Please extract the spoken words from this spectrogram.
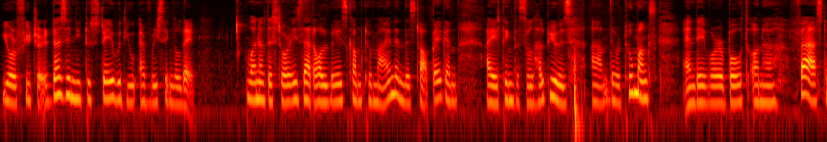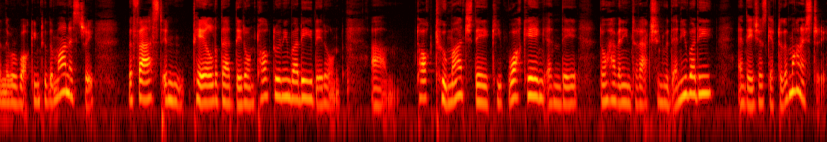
your future. It doesn't need to stay with you every single day one of the stories that always come to mind in this topic and i think this will help you is um, there were two monks and they were both on a fast and they were walking to the monastery The fast entailed that they don't talk to anybody, they don't um, talk too much, they keep walking, and they don't have any interaction with anybody, and they just get to the monastery.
